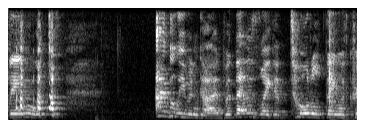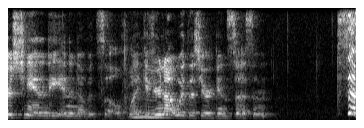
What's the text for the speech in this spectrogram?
thing. With I believe in God, but that is like a total thing with Christianity in and of itself. Like if you're not with us, you're against us, and separate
